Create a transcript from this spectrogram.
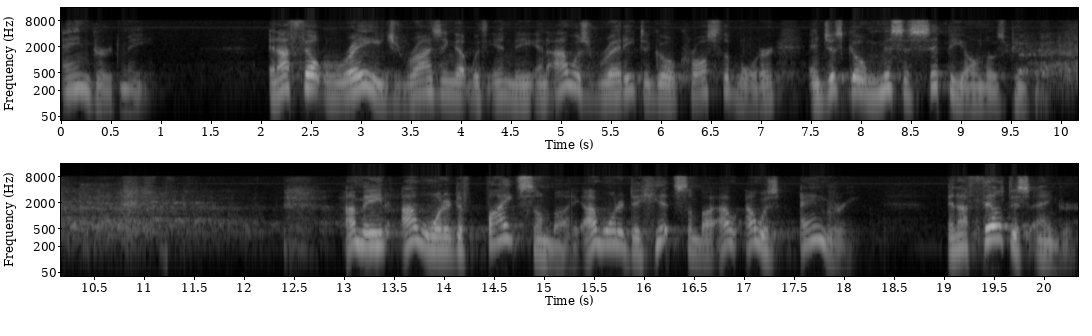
angered me. And I felt rage rising up within me, and I was ready to go across the border and just go Mississippi on those people. I mean, I wanted to fight somebody. I wanted to hit somebody. I, I was angry. And I felt this anger.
